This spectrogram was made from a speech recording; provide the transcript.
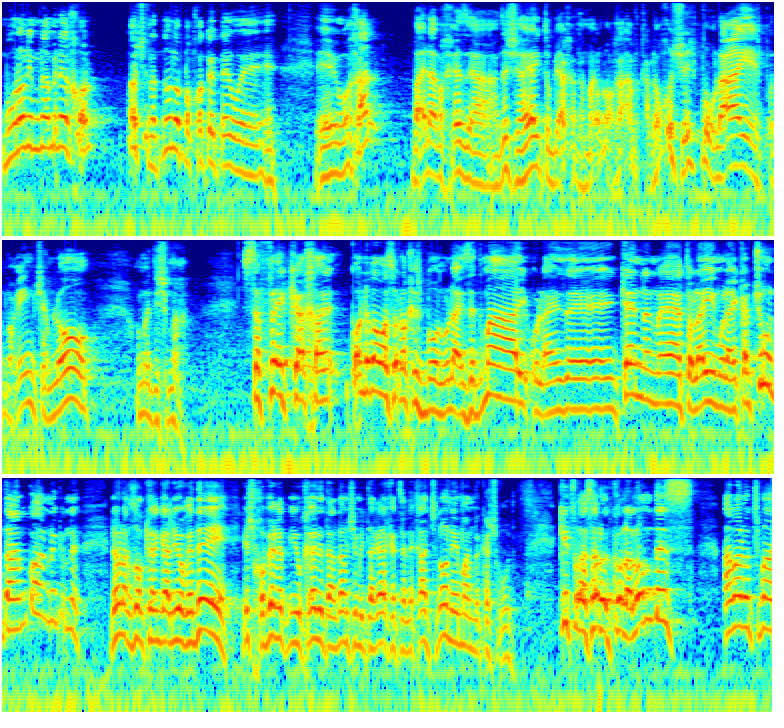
והוא לא נמנע מלאכול. מה שנתנו לו, פחות או יותר, הוא, אה, אה, הוא אכל. בא אליו אחרי זה, זה שהיה איתו ביחד, אמר לו, הרב, אתה לא חושש פה, אולי יש פה דברים שהם לא... הוא אומר, תשמע, ספק ככה, כל דבר הוא עשו לו חשבון, אולי זה דמאי, אולי זה כן תולעים, אולי קדשו אותם, כל... לא נחזור כרגע ליורדה, יש חוברת מיוחדת על אדם שמתארח אצל אחד שלא נאמן בכשרות. קיצור, עשה לו את כל הלומדס, אמר לו, תשמע,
